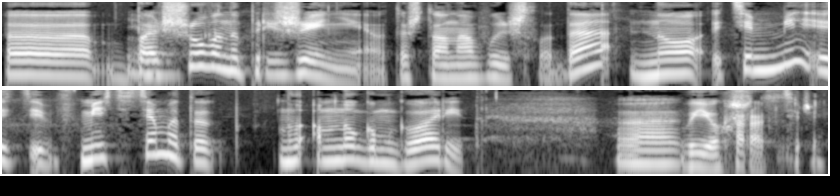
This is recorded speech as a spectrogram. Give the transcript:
э, большого напряжения, то, что она вышла, да, но тем менее, вместе с тем это о многом говорит. А, в ее характере.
